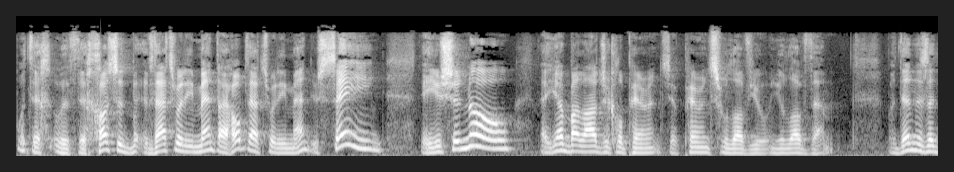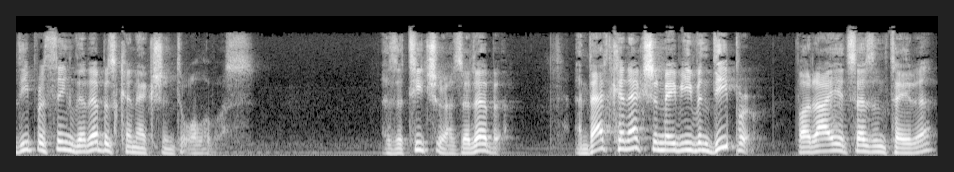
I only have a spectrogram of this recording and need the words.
With the, with the chassid, if that's what he meant, I hope that's what he meant. You're saying that you should know that you have biological parents, you have parents who love you, and you love them. But then there's a deeper thing, the Rebbe's connection to all of us. As a teacher, as a Rebbe. And that connection may be even deeper. Varai, it says in Torah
